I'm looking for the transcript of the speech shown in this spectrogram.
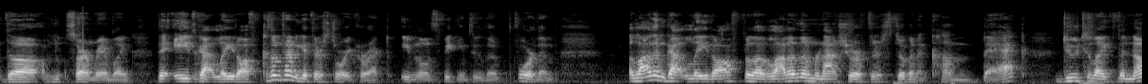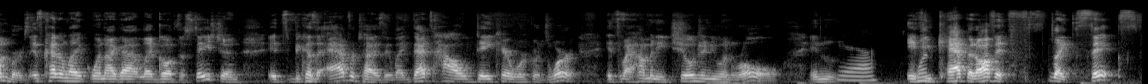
the. I'm sorry, I'm rambling. The aides got laid off because I'm trying to get their story correct, even though I'm speaking to them for them. A lot of them got laid off, but a lot of them are not sure if they're still going to come back due to like the numbers. It's kind of like when I got let go at the station. It's because of advertising. Like that's how daycare workers work. It's by how many children you enroll, and Yeah. if One- you cap it off at like six,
